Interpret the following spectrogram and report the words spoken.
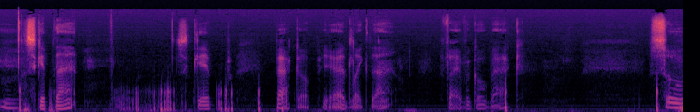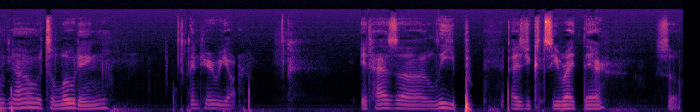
Mm, skip that. Skip back up. Yeah, I'd like that if I ever go back. So now it's loading, and here we are. It has a leap as you can see right there. So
